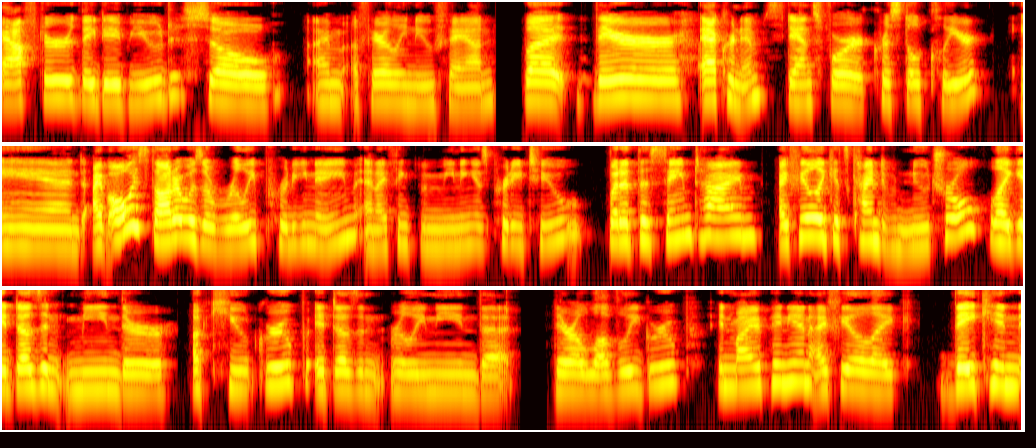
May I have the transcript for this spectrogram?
after they debuted, so I'm a fairly new fan. But their acronym stands for Crystal Clear. And I've always thought it was a really pretty name, and I think the meaning is pretty too. But at the same time, I feel like it's kind of neutral. Like, it doesn't mean they're a cute group, it doesn't really mean that they're a lovely group, in my opinion. I feel like they can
